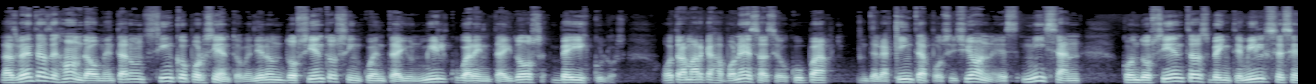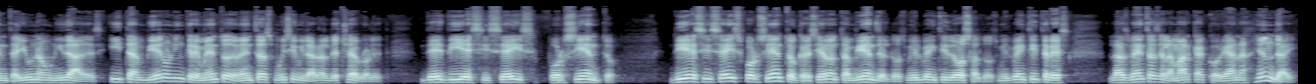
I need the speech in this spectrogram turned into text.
Las ventas de Honda aumentaron 5%, vendieron 251.042 vehículos. Otra marca japonesa se ocupa de la quinta posición, es Nissan, con 220.061 unidades y también un incremento de ventas muy similar al de Chevrolet, de 16%. 16% crecieron también del 2022 al 2023 las ventas de la marca coreana Hyundai,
